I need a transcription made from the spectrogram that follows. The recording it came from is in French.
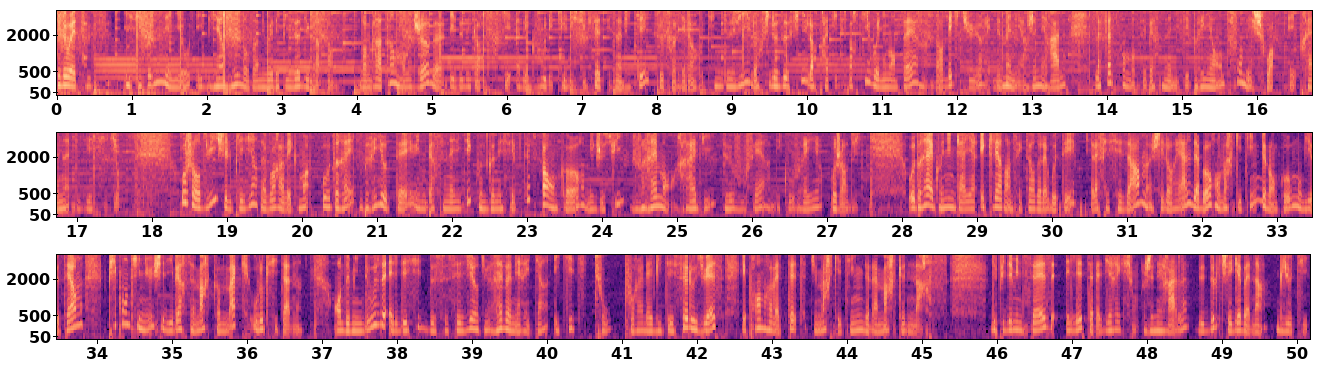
Hello à tous, ici Pauline Legno et bienvenue dans un nouvel épisode du Gratin. Dans le Gratin, mon job est de décortiquer avec vous les clés du succès de mes invités, que ce soit via leur routine de vie, leur philosophie, leurs pratiques sportives ou alimentaires, leur lecture et de manière générale, la façon dont ces personnalités brillantes font des choix et prennent des décisions. Aujourd'hui, j'ai le plaisir d'avoir avec moi Audrey Briotet, une personnalité que vous ne connaissez peut-être pas encore, mais que je suis vraiment ravie de vous faire découvrir aujourd'hui. Audrey a connu une carrière éclair dans le secteur de la beauté. Elle a fait ses armes chez L'Oréal, d'abord au marketing de Lancôme ou Biotherme, puis continue chez diverses marques comme MAC ou l'Occitane. En 2012, elle décide de se saisir du rêve américain et quitte tout pour aller habiter seule aux US et prendre la tête du marketing de la marque Nars. Depuis 2016, elle est à la direction générale de Dolce Gabbana Beauty.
